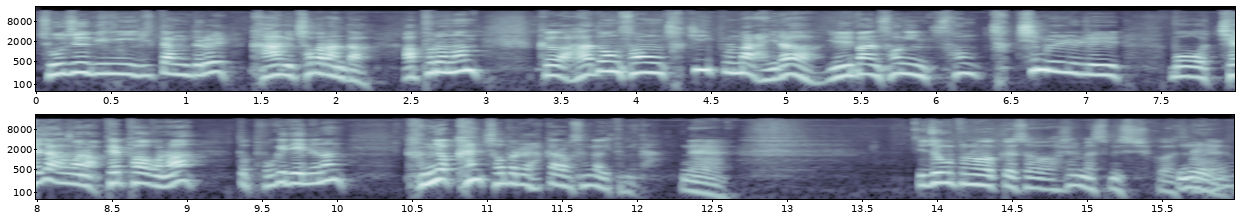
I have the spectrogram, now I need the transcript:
조주빈이 일당들을 강하게 처벌한다. 앞으로는 그 아동 성 착취뿐만 아니라 일반 성인 성 착취물을 뭐 제작하거나 배포하거나 또 보게 되면은 강력한 처벌을 할 거라고 생각이 듭니다. 네. 이종훈 평론가께서 하실 말씀 있으실 것 같은데요. 네.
